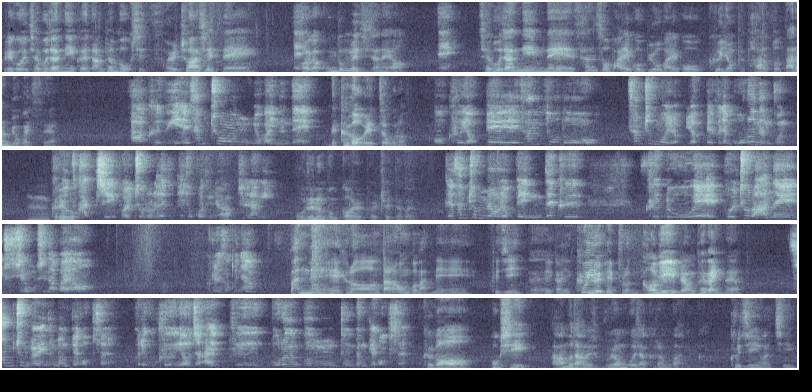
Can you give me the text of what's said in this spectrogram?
그리고 제보자님 그 남편분 혹시 벌초 하실 때 네. 거기가 공동묘지잖아요. 네. 제보자님네 산소 말고 묘 말고 그 옆에 바로 또 다른 묘가 있어요? 아, 그 위에 삼촌묘가 있는데, 근데 그거 외적으로? 어, 그 옆에 산소도 삼촌모 옆- 옆에 그냥 모르는 분. 음 그리고 같이 벌초를 해, 해줬거든요. 아. 신랑이. 모르는 분 걸 벌초했다고요? 그냥 삼촌묘 옆에 있는데 그, 그 묘에 벌초를 안 해주시러 오시나 봐요. 그래서 그냥 맞네. 그럼 따라온 거 맞네. 그지? 네. 그러니까 이 그- 호의를 베풀었네. 거기 명패가 있나요? 삼촌 묘에는 명패가 없어요. 그리고 그 여자, 아니 그 모르는 분도 명패가 없어요. 그거 혹시 아무도 안 오셔 무용고자 그런 거 아닐까? 그지 맞지.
